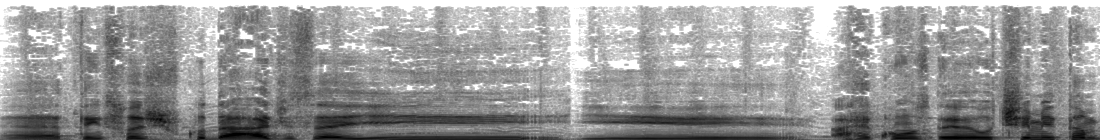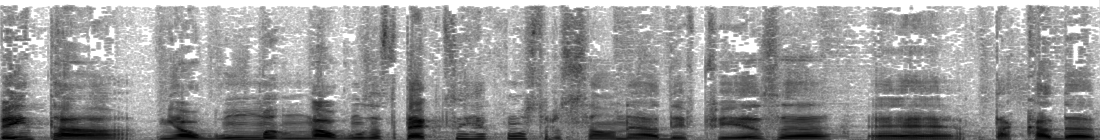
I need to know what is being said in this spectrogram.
é, tem suas dificuldades aí e recon- eh, o time também tá em, alguma, em alguns aspectos em reconstrução, né? A defesa é, tá cada...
